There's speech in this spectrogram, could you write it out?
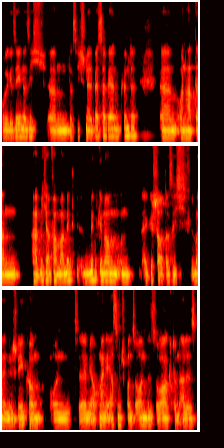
wohl gesehen, dass ich, ähm, dass ich schnell besser werden könnte ähm, und hat dann hat mich einfach mal mit, mitgenommen und äh, geschaut, dass ich immer in den Schnee komme und äh, mir auch meine ersten Sponsoren besorgt und alles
